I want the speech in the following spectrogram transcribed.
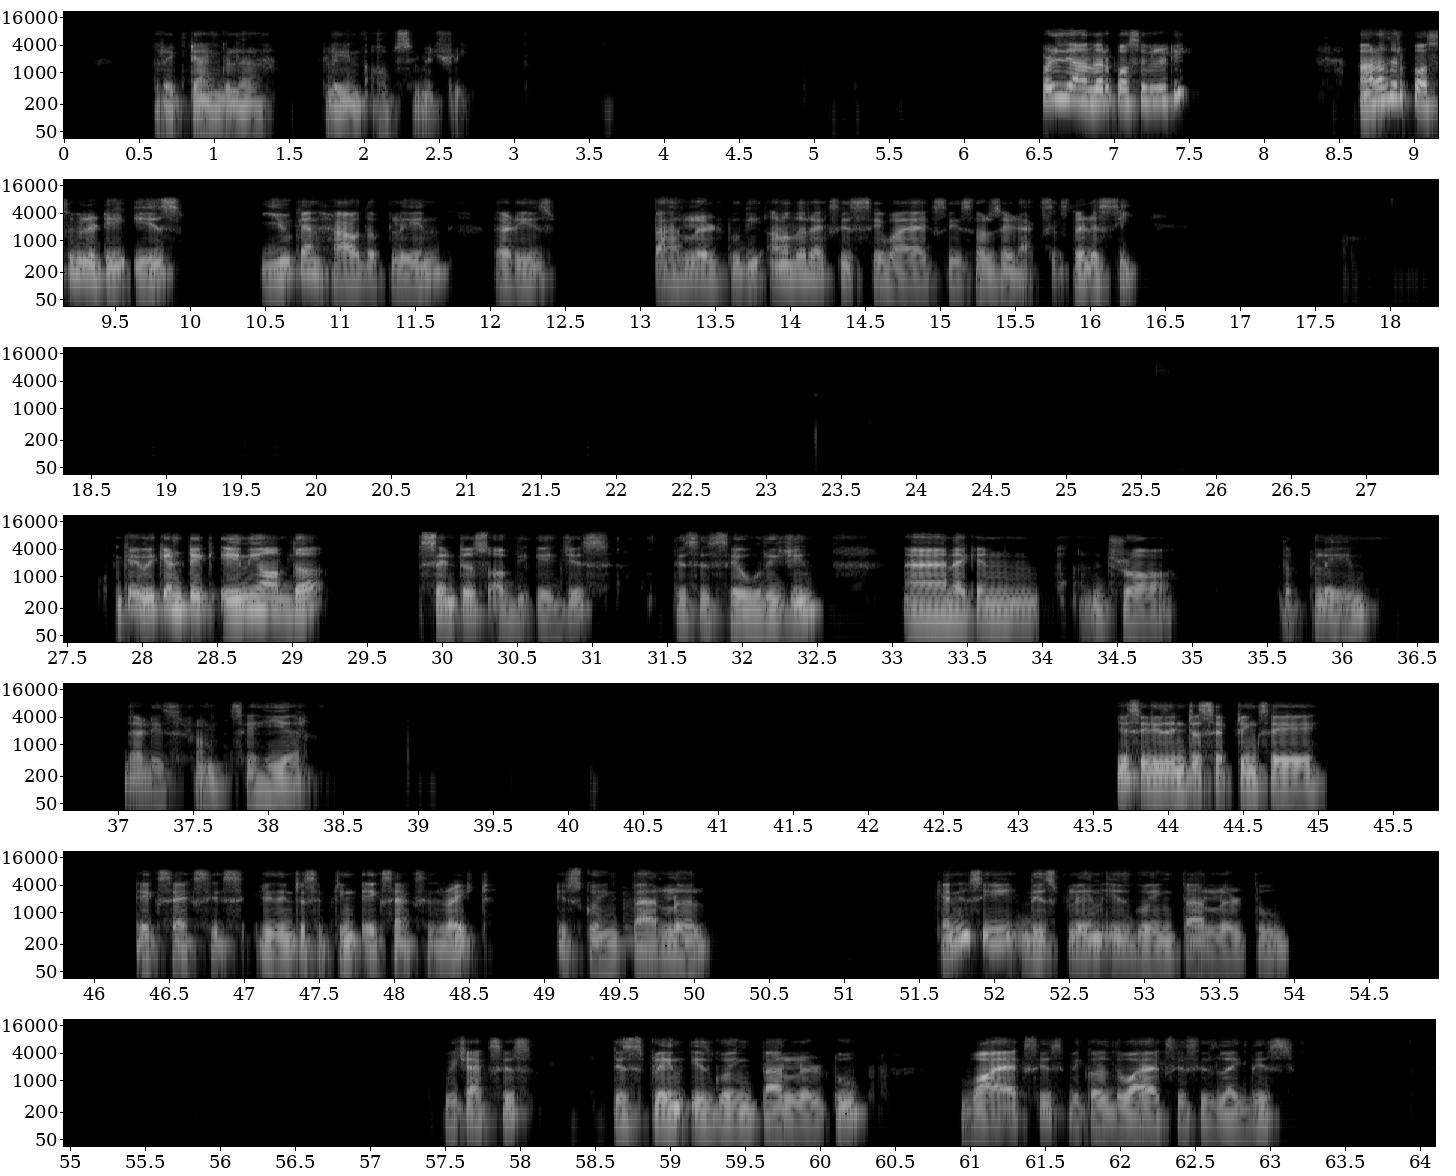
rectangular plane of symmetry. What is the other possibility? Another possibility is you can have the plane that is parallel to the another axis, say y-axis or z-axis. Let us see. Okay we can take any of the centers of the edges. This is say origin. And i can draw the plane. That is from say here. Yes it is intercepting say x-axis. It is intercepting x-axis right? It's going hmm. parallel. Can you see this plane is going parallel to which axis? This plane is going parallel to y-axis because the y-axis is like this.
